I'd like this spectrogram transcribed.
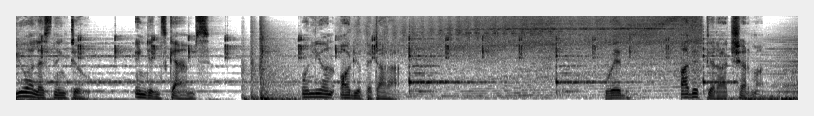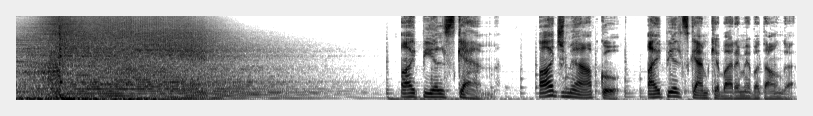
You are listening to Indian Scams, only on Audio Petara with Aditya Raj Sharma. IPL scam आज मैं आपको आईपीएल स्कैम के बारे में बताऊँगा।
